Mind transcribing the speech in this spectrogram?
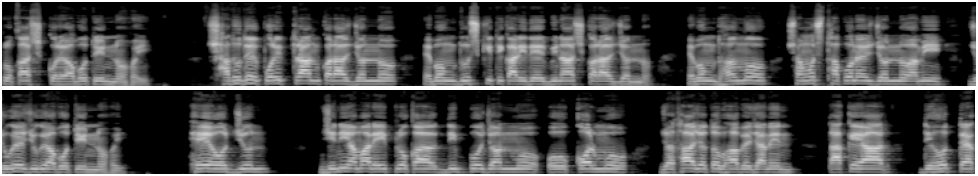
প্রকাশ করে অবতীর্ণ হই। সাধুদের পরিত্রাণ করার জন্য এবং দুষ্কৃতিকারীদের বিনাশ করার জন্য এবং ধর্ম সংস্থাপনের জন্য আমি যুগে যুগে অবতীর্ণ হই। হে অর্জুন, যিনি আমার এই প্রকার দিব্য জন্ম ও কর্ম যথাযথভাবে জানেন, তাকে আর দেহত্যাগ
